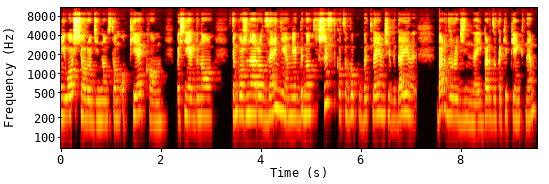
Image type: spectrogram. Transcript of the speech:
miłością rodzinną, z tą opieką, właśnie jakby no z tym Bożonarodzeniem, jakby no wszystko, co wokół Betlejem się wydaje bardzo rodzinne i bardzo takie piękne,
